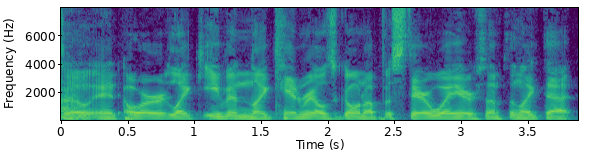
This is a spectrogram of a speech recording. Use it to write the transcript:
So and or like even like handrails going up a stairway or something like that.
